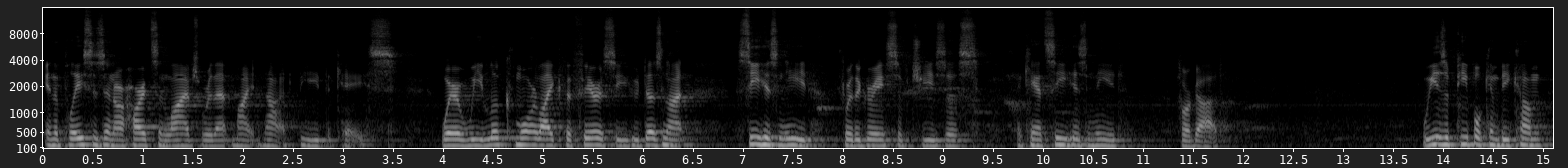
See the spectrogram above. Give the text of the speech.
in the places in our hearts and lives where that might not be the case, where we look more like the Pharisee who does not see his need for the grace of Jesus and can't see his need for God. We as a people can become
